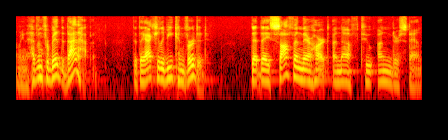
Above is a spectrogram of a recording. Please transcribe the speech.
I mean, heaven forbid that that happen, that they actually be converted, that they soften their heart enough to understand,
